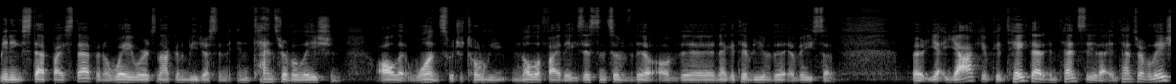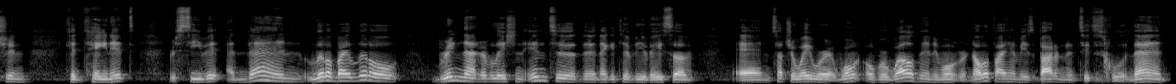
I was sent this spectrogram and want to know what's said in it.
Meaning step by step in a way where it's not going to be just an intense revelation all at once, which would totally nullify the existence of the of the negativity of the of. But ya- Yaakov could take that intensity, that intense revelation, contain it, receive it, and then little by little bring that revelation into the negativity of Esav and in such a way where it won't overwhelm him, it won't nullify him. He's and then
